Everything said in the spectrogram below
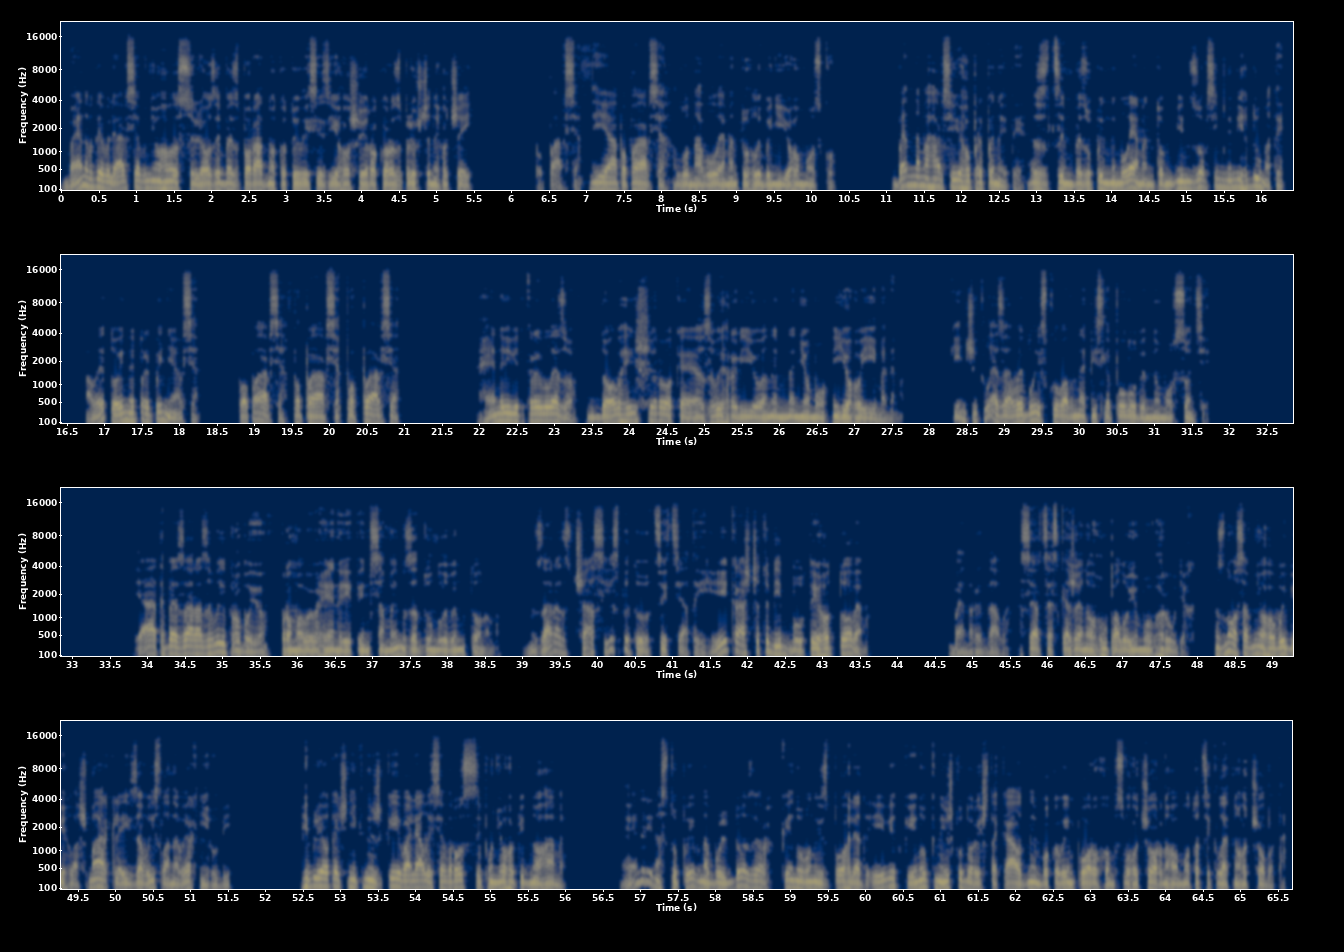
Бен вдивлявся в нього, сльози безпорадно котилися з його широко розплющених очей. Попався, я попався, лунав лемент у глибині його мозку. Бен намагався його припинити. З цим безупинним лементом він зовсім не міг думати, але той не припинявся. Попався, попався, попався. Генрі відкрив лезо довге й широке, з вигравіюваним на ньому його іменем. Кінчик леза виблискував на післяполуденному сонці. Я тебе зараз випробую, промовив Генрі тим самим задумливим тоном. Зараз час іспиту, цицятий, і краще тобі бути готовим. Бен ридав, серце скажено гупало йому в грудях. З носа в нього вибігла шмаркля і зависла на верхній губі. Бібліотечні книжки валялися в розсип у нього під ногами. Генрі наступив на бульдозер, кинув униз погляд і відкинув книжку до риштака одним боковим порухом свого чорного мотоциклетного чобота.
